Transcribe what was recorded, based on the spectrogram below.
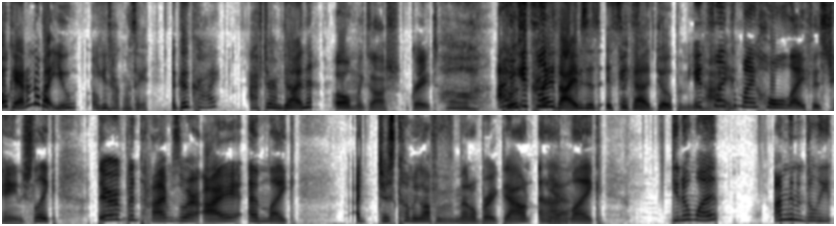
Okay, I don't know about you. Oh. You can talk one second. A good cry after I'm done. Oh my gosh, great. Post it's cry like- vibes is it's, like a dopamine It's high. like my whole life has changed. Like there have been times where I am like I just coming off of a mental breakdown and Yeah. I'm like, you know what? I'm going to delete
